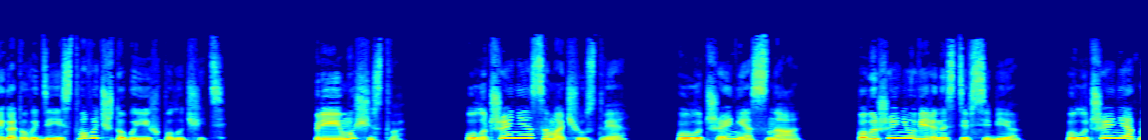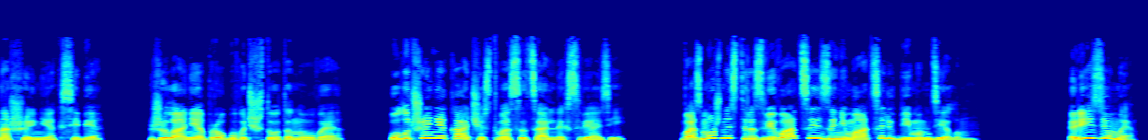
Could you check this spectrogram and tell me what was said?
и готовы действовать, чтобы их получить. Преимущества. Улучшение самочувствия, улучшение сна, повышение уверенности в себе, улучшение отношения к себе, желание пробовать что-то новое, улучшение качества социальных связей, возможность развиваться и заниматься любимым делом. Резюме.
